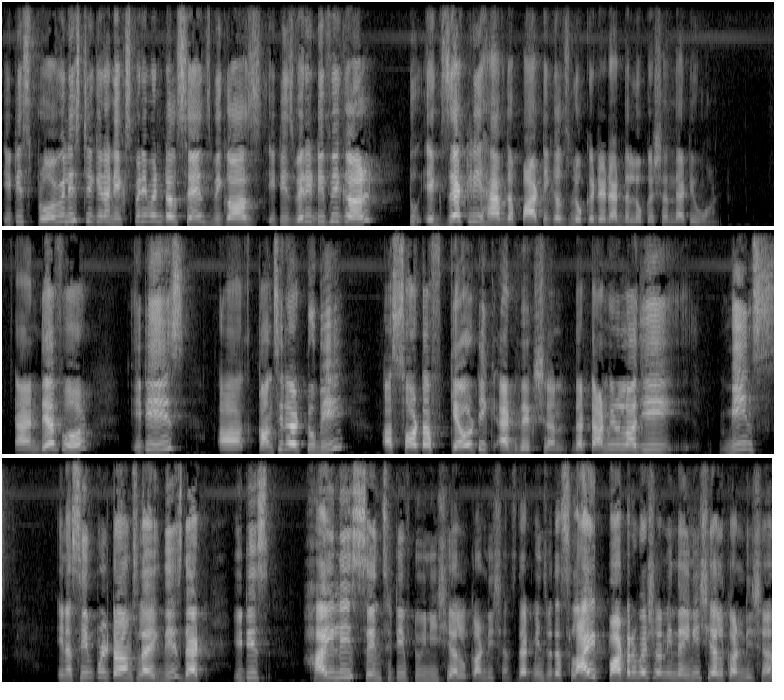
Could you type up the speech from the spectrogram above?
it is probabilistic in an experimental sense because it is very difficult to exactly have the particles located at the location that you want. And therefore it is uh, considered to be a sort of chaotic advection. The terminology means in a simple terms like this that it is highly sensitive to initial conditions. That means with a slight perturbation in the initial condition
